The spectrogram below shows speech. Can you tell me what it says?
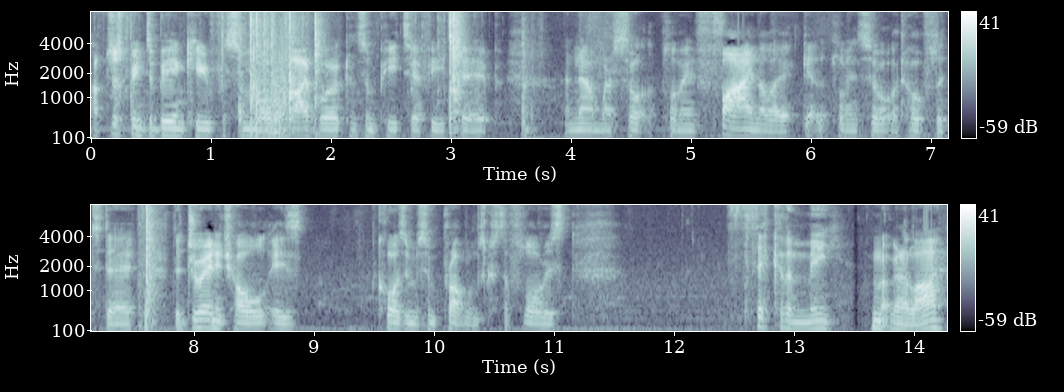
I've just been to B&Q for some more pipe work and some PTFE tape and now I'm going to sort the plumbing. Finally get the plumbing sorted hopefully today. The drainage hole is causing me some problems because the floor is thicker than me. I'm not going to lie.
